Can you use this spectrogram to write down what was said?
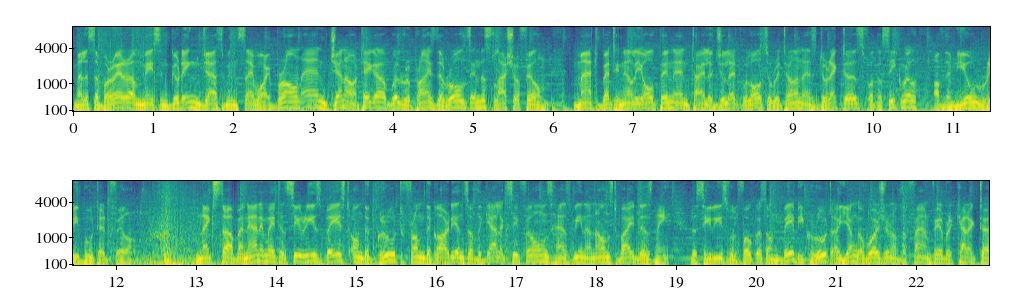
Melissa Barrera, Mason Gooding, Jasmin Savoy Brown, and Jenna Ortega will reprise their roles in the slasher film. Matt Bettinelli Olpin and Tyler Gillett will also return as directors for the sequel of the new rebooted film. Next up, an animated series based on the Groot from the Guardians of the Galaxy films has been announced by Disney. The series will focus on Baby Groot, a younger version of the fan favorite character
